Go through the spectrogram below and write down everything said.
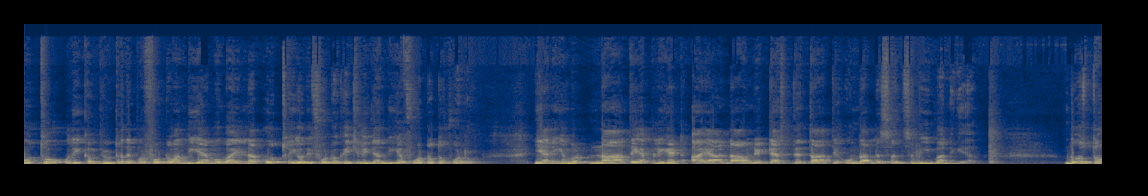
ਉੱਥੋਂ ਉਹਦੀ ਕੰਪਿਊਟਰ ਦੇ ਉੱਪਰ ਫੋਟੋ ਆਉਂਦੀ ਹੈ ਮੋਬਾਈਲ ਨਾਲ ਉੱਥੋਂ ਹੀ ਉਹਦੀ ਫੋਟੋ ਖਿੱਚ ਲਈ ਜਾਂਦੀ ਹੈ ਫੋਟੋ ਤੋਂ ਫੋਟੋ ਯਾਨੀ ਕਿ ਨਾ ਤੇ ਐਪਲੀਕੈਂਟ ਆਇਆ, ਨਾ ਉਹਨੇ ਟੈਸਟ ਦਿੱਤਾ ਤੇ ਉਹਦਾ ਲਾਇਸੈਂਸ ਵੀ ਬਣ ਗਿਆ। ਦੋਸਤੋ,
